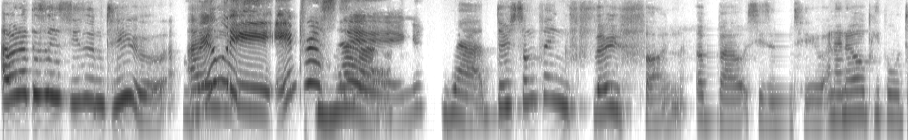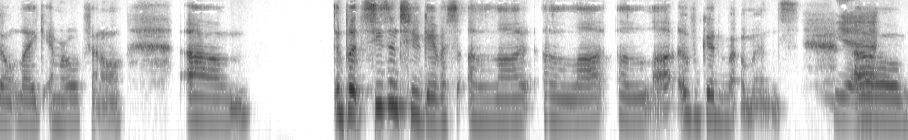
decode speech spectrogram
I would have to say season two. I- really interesting. yeah, there's something very fun about season two, and I know people don't like Emerald Fennell, um, but season two gave us a lot, a lot, a lot of good moments. Yeah. Um,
